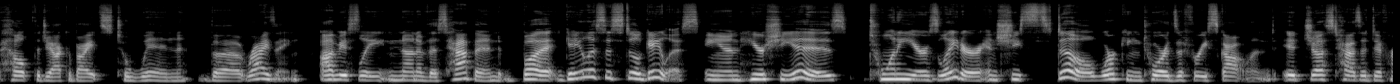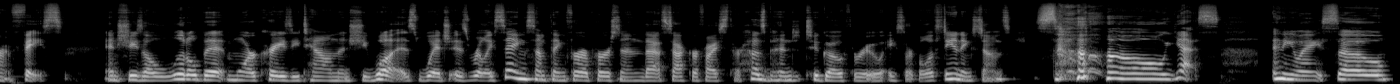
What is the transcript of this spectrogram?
help the Jacobites to win the rising. Obviously, none of this happened, but Geillis is still Geillis, and here she is 20 years later, and she's still working towards a free Scotland. It just has a different face. And she's a little bit more crazy town than she was, which is really saying something for a person that sacrificed her husband to go through a circle of standing stones. So, yes, Anyway, so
